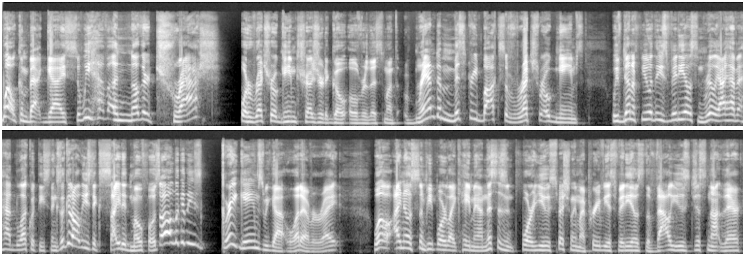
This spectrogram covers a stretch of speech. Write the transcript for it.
Welcome back, guys. So we have another trash or retro game treasure to go over this month. Random mystery box of retro games. We've done a few of these videos, and really, I haven't had luck with these things. Look at all these excited mofos. Oh, look at these great games we got. Whatever, right? Well, I know some people are like, hey, man, this isn't for you, especially in my previous videos. The value's just not there.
